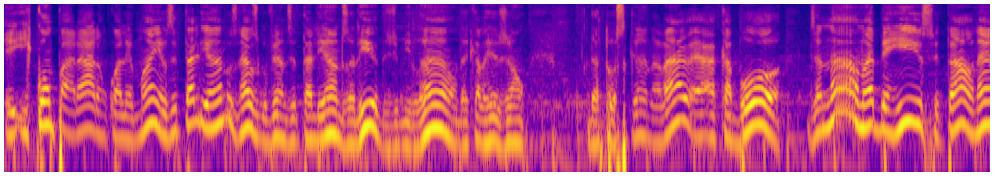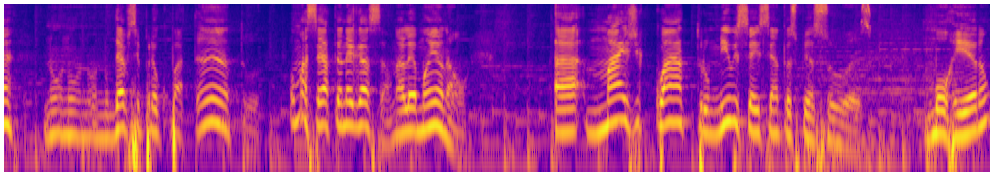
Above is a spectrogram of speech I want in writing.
e, e compararam com a Alemanha, os italianos, né, os governos italianos ali, de Milão, daquela região da Toscana lá, é, acabou dizendo, não, não é bem isso e tal, né? Não, não, não deve se preocupar tanto. Uma certa negação. Na Alemanha, não. Uh, mais de 4.600 pessoas morreram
